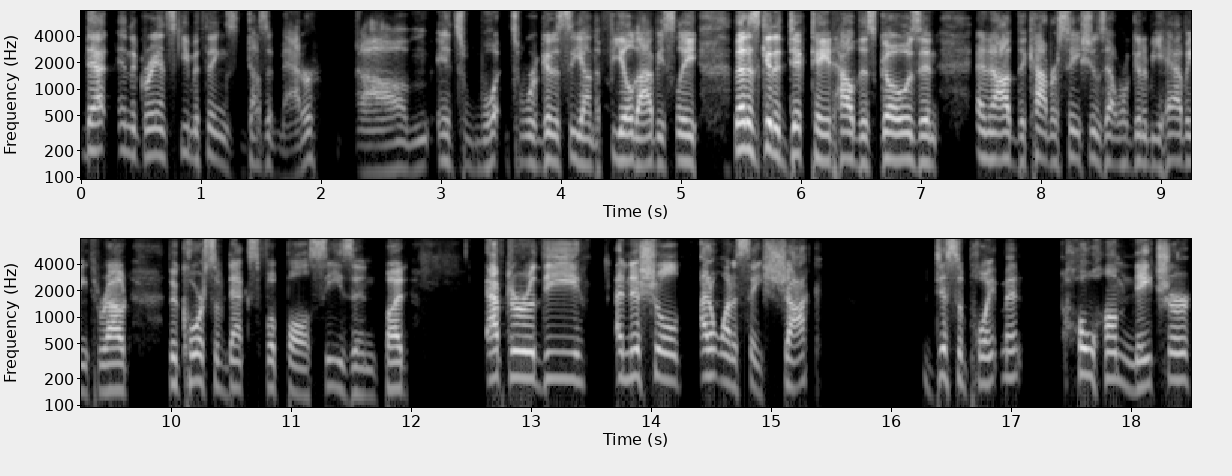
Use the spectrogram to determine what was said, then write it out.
that, in the grand scheme of things, doesn't matter. Um, it's what we're going to see on the field. Obviously, that is going to dictate how this goes and and uh, the conversations that we're going to be having throughout the course of next football season. But after the initial, I don't want to say shock, disappointment, ho hum nature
